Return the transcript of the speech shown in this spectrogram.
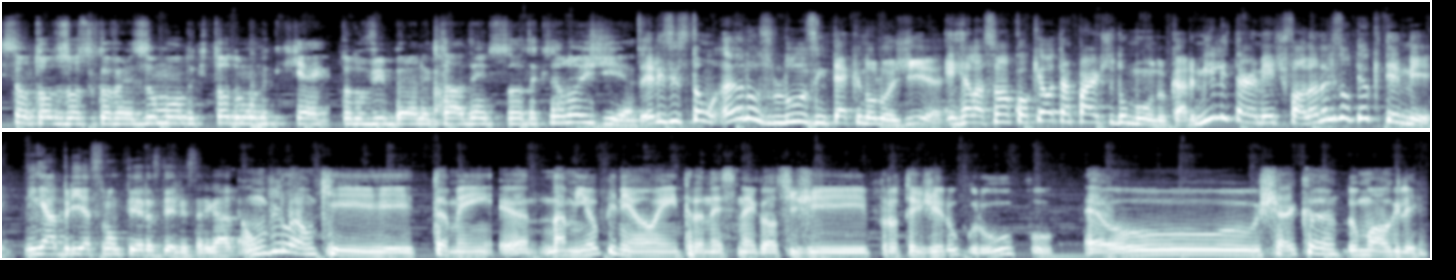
São todos os outros governos do mundo, que todo mundo que quer, todo vibrando que tá lá dentro, toda a tecnologia. Eles estão anos-luz em tecnologia em relação a qualquer outra parte do mundo, cara. Militarmente falando, eles não têm o que temer em abrir as fronteiras deles, tá ligado? Um vilão que também, eh, na minha opinião, entra nesse negócio de proteger o grupo é o Shere Khan, do Mowgli.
